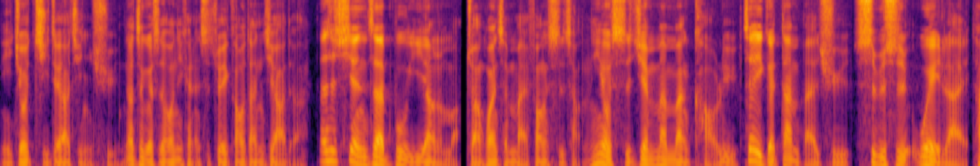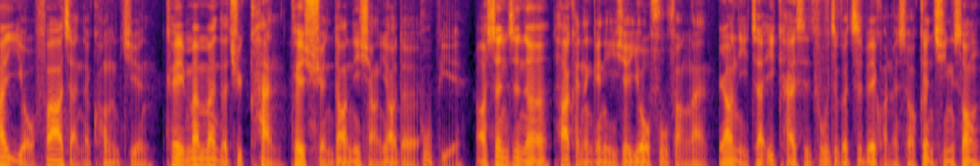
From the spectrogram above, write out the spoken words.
你就急着要进去。那这个时候你可能是最高单价的。但是现在不一样了嘛，转换成买方市场，你有时间慢慢考虑这个蛋白区是不是未来它有发展的空间，可以慢慢的去看，可以选到你想要的户别，然后甚至呢，它可能给你一些优付方案，让你在一开始付这个自备款的时候更轻松。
